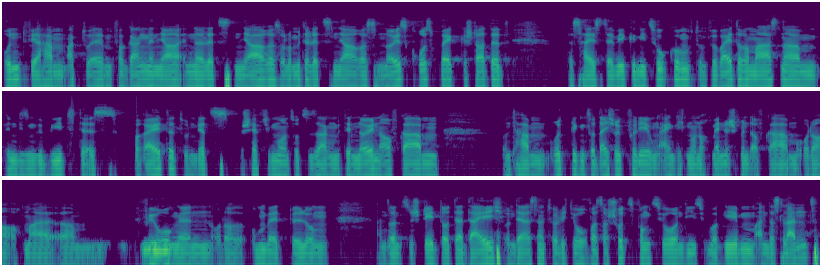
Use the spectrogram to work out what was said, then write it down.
Und wir haben aktuell im vergangenen Jahr, Ende letzten Jahres oder Mitte letzten Jahres ein neues Großprojekt gestartet. Das heißt, der Weg in die Zukunft und für weitere Maßnahmen in diesem Gebiet, der ist bereitet und jetzt beschäftigen wir uns sozusagen mit den neuen Aufgaben und haben rückblickend zur Deichrückverlegung eigentlich nur noch Managementaufgaben oder auch mal ähm, Führungen mhm. oder Umweltbildung. Ansonsten steht dort der Deich und der ist natürlich die Hochwasserschutzfunktion, die ist übergeben an das Land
